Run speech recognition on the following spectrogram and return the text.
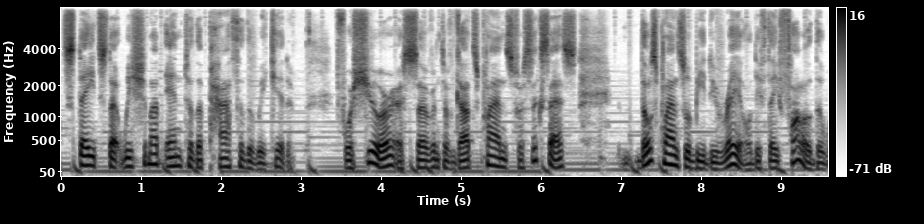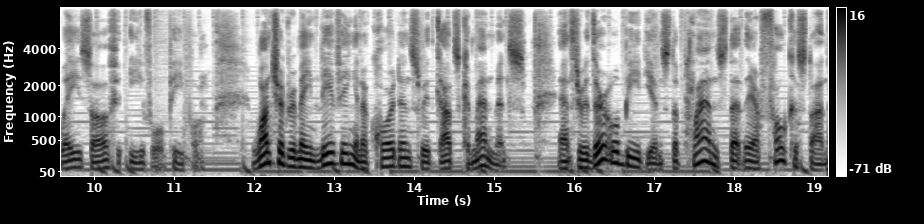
states that we should not enter the path of the wicked. For sure, a servant of God's plans for success those plans will be derailed if they follow the ways of evil people. One should remain living in accordance with God's commandments, and through their obedience, the plans that they are focused on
